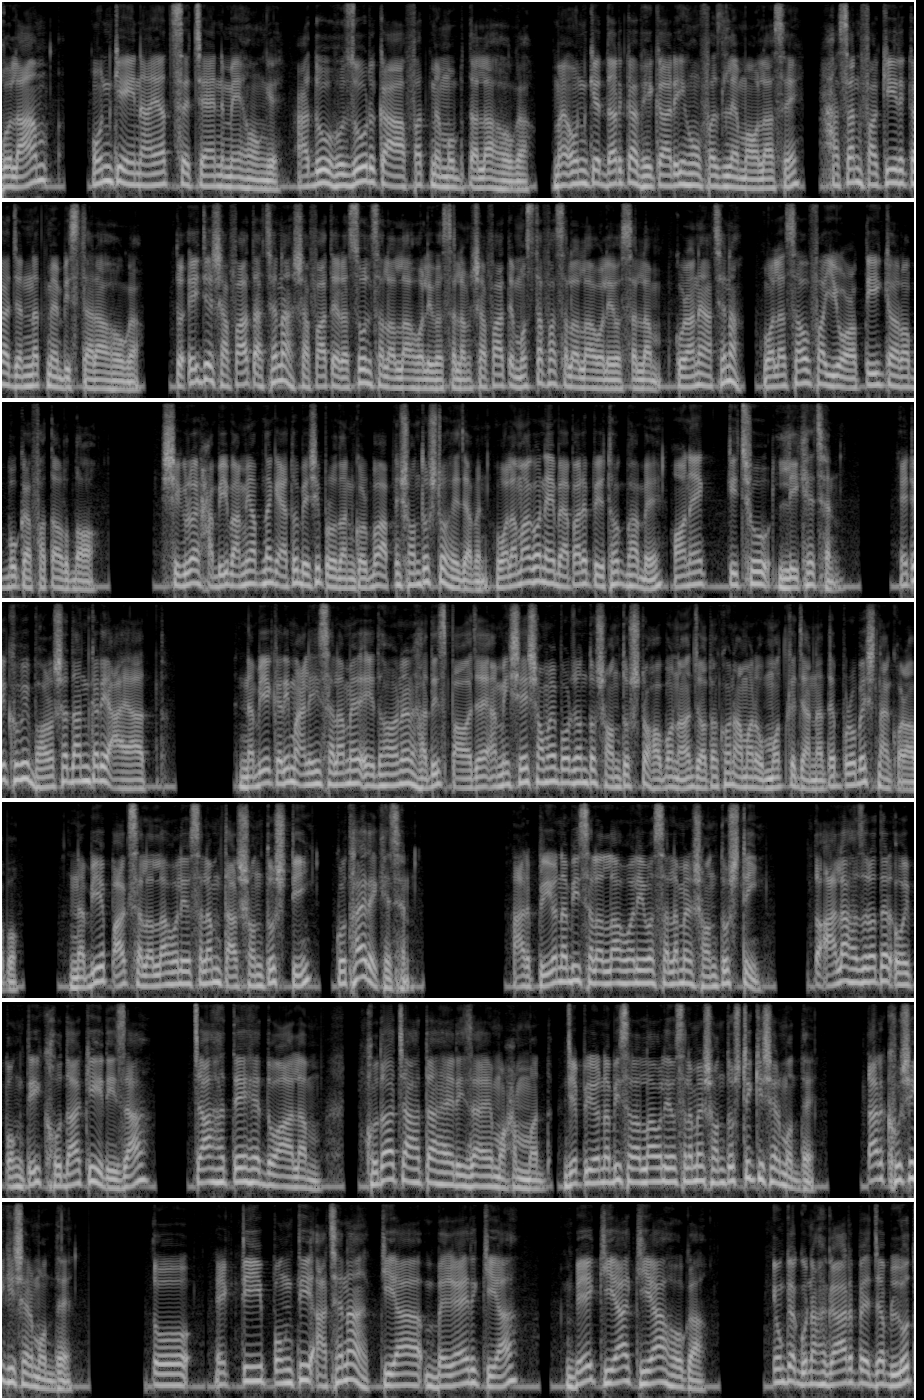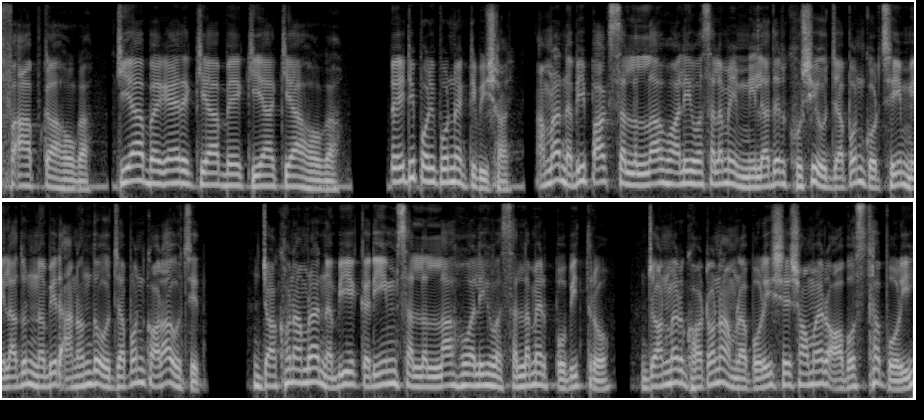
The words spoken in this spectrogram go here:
غلام ان کی عنایت سے چین میں ہوں گے عدو حضور کا آفت میں مبتلا ہوگا میں ان کے در کا بھیکاری ہوں فضل مولا سے حسن فقیر کا جنت میں بسترا ہوگا تو ایج شفاعت শাফাত نا شفاعت رسول صلی اللہ علیہ وسلم شفاعت مصطفیٰ صلی اللہ علیہ وسلم قرآن না? نا وَلَسَوْفَ ইউ رَبُّكَ রব্বুকা শীঘ্রই হাবিব, আমি আপনাকে এত বেশি প্রদান করব, আপনি সন্তুষ্ট হয়ে যাবেন। ওলামাগন এই ব্যাপারে পৃথকভাবে অনেক কিছু লিখেছেন। এটি খুবই ভরসা দানকারী আয়াত। নবী করিম আলি সালামের এই ধরনের হাদিস পাওয়া যায়, আমি সে সময় পর্যন্ত সন্তুষ্ট হব না, যতক্ষণ আমার উম্মতকে জান্নাতে প্রবেশ না করাবো। নবী পাক সাল্লাহ আলী সাল্লাম তার সন্তুষ্টি কোথায় রেখেছেন? আর প্রিয় নবী সাল্লাহ আলী ওয়াসাল্লামের সন্তুষ্টি? তো আলা হজরতের ওই পংক্তি খুদা কি রিজা? চাহতে হে দো আলম। খুদা চাহতা হ্যায় রিজায়ে মোহাম্মদ। যে প্রিয় নবী সাল্লাহ আলি আসলামের সন্তুষ্টি কিসের মধ্যে? তার খুশি কিসের মধ্যে? তো একটি পংক্তি আছে না, কিয়া বেগের কিয়া? বে কিয়া কিয়া হোগা। কিউকে गुनाहगार পে যাব লুৎফ আপকা হোগা। কিয়া বেগের কিয়া বে কিয়া কিয়া হোগা। তো এটি পরিপূর্ণ একটি বিষয়। আমরা নবী পাক সাল্লাহ আলী ওয়াসাল্লামের মিলাদের খুশি উদযাপন করছি, মিলাদুন নবীর আনন্দ উদযাপন করা উচিত। যখন আমরা নবী করিম সাল্লাহ আলী ওয়াসাল্লামের পবিত্র জন্মের ঘটনা আমরা পড়ি, সে সময়ের অবস্থা পড়ি,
